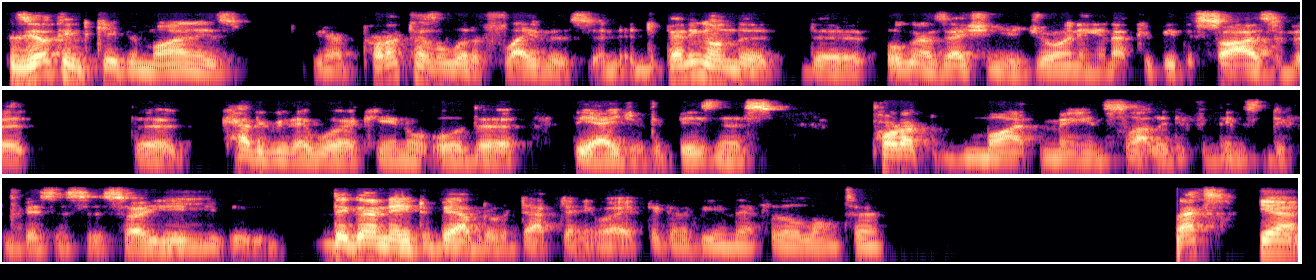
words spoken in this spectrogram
Because the other thing to keep in mind is you know product has a lot of flavors and depending on the the organization you're joining and that could be the size of it the category they work in or, or the the age of the business product might mean slightly different things to different businesses. So you, they're going to need to be able to adapt anyway if they're going to be in there for the long term Max? Yeah,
